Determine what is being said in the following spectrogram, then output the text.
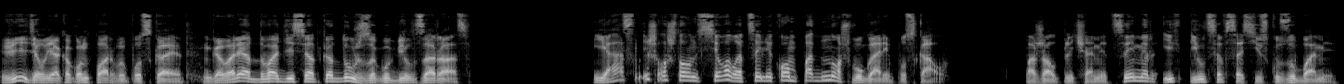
«Видел я, как он пар выпускает. Говорят, два десятка душ загубил за раз». «Я слышал, что он села целиком под нож в угаре пускал», Пожал плечами Циммер и впился в сосиску зубами.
